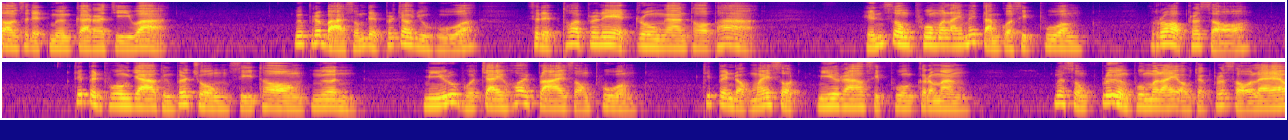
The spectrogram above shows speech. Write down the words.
ตอนเสด็จเมืองการาจีว่า มื่อพระบาทสมเด็จพระเจ้าอยู่หัว เสด็จทอดพระเนตรโรงงานทอผ้า เห็นทรงพวงมาลัยไม่ต่ำกว่าสิบพวง รอบพระศอที่เป็นพวงยาวถึงพระชง สีทอง เงิน มีรูปหัวใจห้อยปลายสองพวง ที่เป็นดอกไม้สดมีราวสิบพวงกระมัง เมื่อส่งเปลื้องพวงมาลัยออกจากพระศอแล้ว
